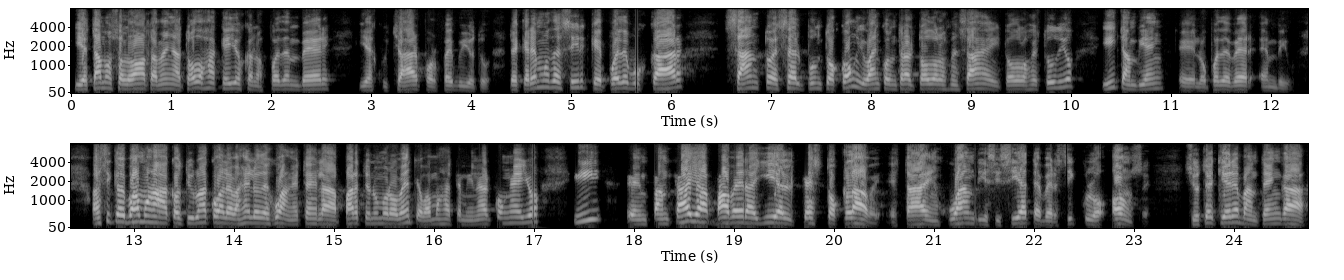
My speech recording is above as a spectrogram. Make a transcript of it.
Y estamos saludando también a todos aquellos que nos pueden ver y escuchar por Facebook y YouTube. Le queremos decir que puede buscar santoesel.com y va a encontrar todos los mensajes y todos los estudios y también eh, lo puede ver en vivo. Así que vamos a continuar con el Evangelio de Juan. Esta es la parte número 20. Vamos a terminar con ello y en pantalla va a ver allí el texto clave. Está en Juan 17, versículo 11. Si usted quiere, mantenga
